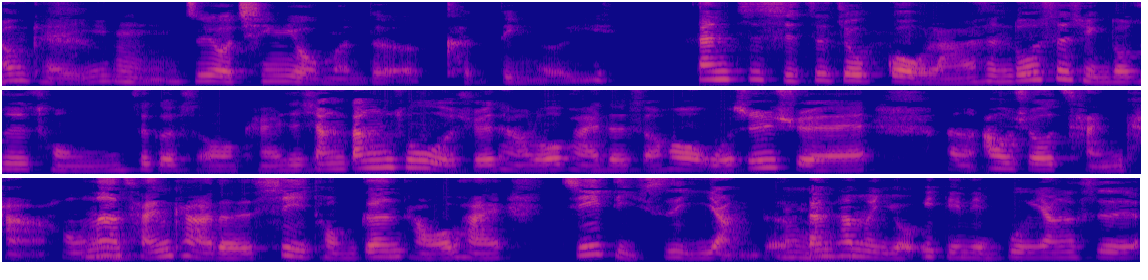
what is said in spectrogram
OK，嗯，只有亲友们的肯定而已。但其实这就够啦，很多事情都是从这个时候开始。像当初我学塔罗牌的时候，我是学嗯奥修残卡，哈，那残卡的系统跟塔罗牌基底是一样的，但他们有一点点不一样，是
